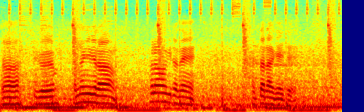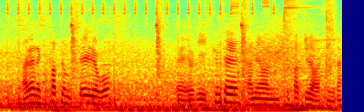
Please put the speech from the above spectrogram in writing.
자 지금 관장님이랑 촬영하기 전에 간단하게 이제 라면은 김밥 좀 때리려고 네, 여기 틈새 라면 김밥집에 왔습니다.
